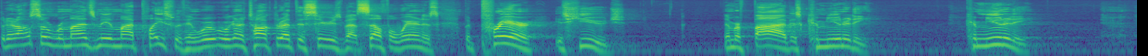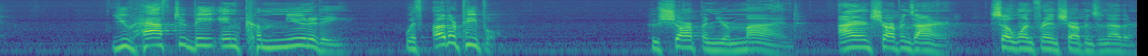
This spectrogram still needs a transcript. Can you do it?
But it also reminds me of my place with Him. We're, we're going to talk throughout this series about self awareness, but prayer is huge. Number five is community. Community. You have to be in community with other people who sharpen your mind. Iron sharpens iron, so one friend sharpens another.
